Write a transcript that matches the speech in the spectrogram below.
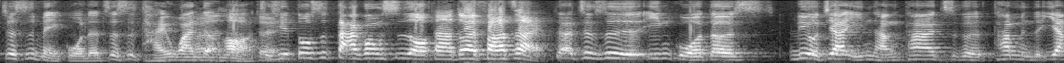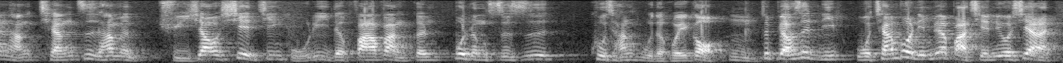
这是美国的，这是台湾的哈，这些都是大公司哦，大家都在发债。那这是英国的六家银行，它这个他们的央行强制他们取消现金股利的发放，跟不能实施库藏股的回购。嗯，就表示你我强迫你们要把钱留下来，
